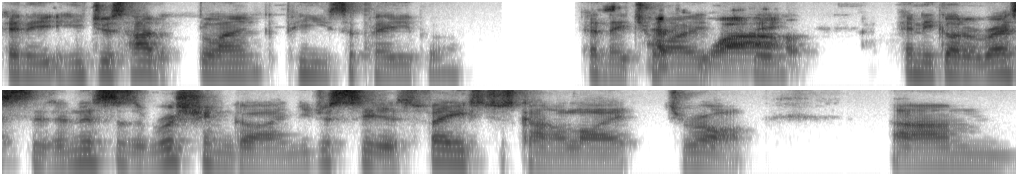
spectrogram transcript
And he, he just had a blank piece of paper, and they tried, That's they, and he got arrested. And this is a Russian guy, and you just see his face just kind of like drop. Um,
